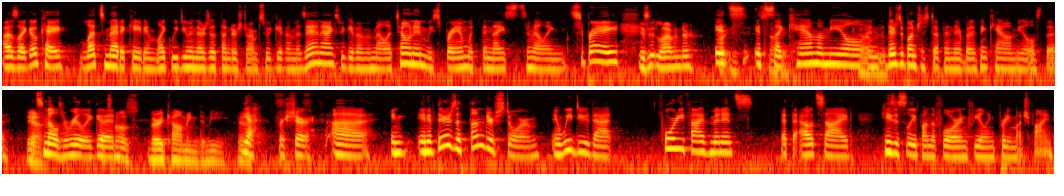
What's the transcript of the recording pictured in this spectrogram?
I was like, okay, let's medicate him like we do when there's a thunderstorm. So we give him a Xanax, we give him a melatonin, we spray him with the nice smelling spray. Is it lavender? It's it's something? like chamomile, Chamomile. and there's a bunch of stuff in there, but I think chamomile is the. Yeah. It smells really good. It smells very calming to me. Yeah, for sure. Uh, and and if there's a thunderstorm and we do that, 45 minutes at the outside, he's asleep on the floor and feeling pretty much fine.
